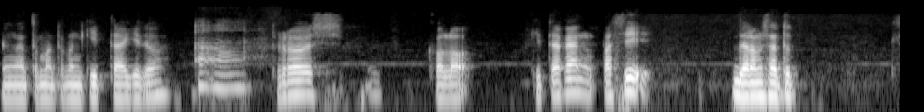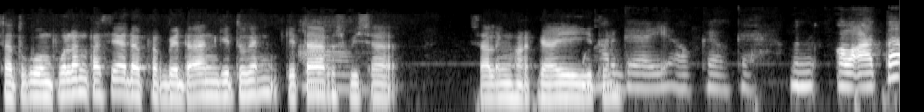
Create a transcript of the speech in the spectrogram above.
dengan teman-teman kita gitu. Uh -uh. Terus kalau kita kan pasti dalam satu satu kumpulan pasti ada perbedaan gitu kan. Kita uh. harus bisa saling menghargai gitu. Menghargai, oke oke. Men kalau Ata,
